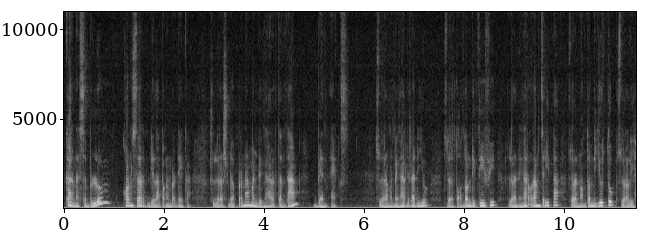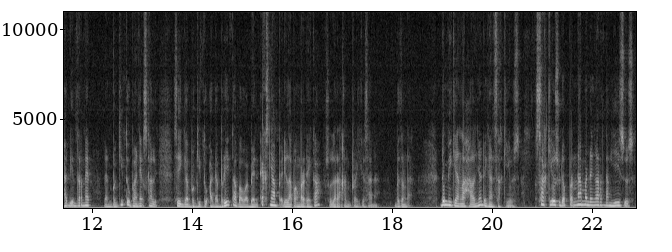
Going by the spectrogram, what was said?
Karena sebelum konser di lapangan Merdeka, saudara sudah pernah mendengar tentang band X. Saudara mendengar di radio, saudara tonton di TV, saudara dengar orang cerita, saudara nonton di YouTube, saudara lihat di internet, dan begitu banyak sekali. Sehingga begitu ada berita bahwa band X nyampe di lapang merdeka, saudara akan pergi ke sana. Betul enggak? Demikianlah halnya dengan Sakius. Sakius sudah pernah mendengar tentang Yesus.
